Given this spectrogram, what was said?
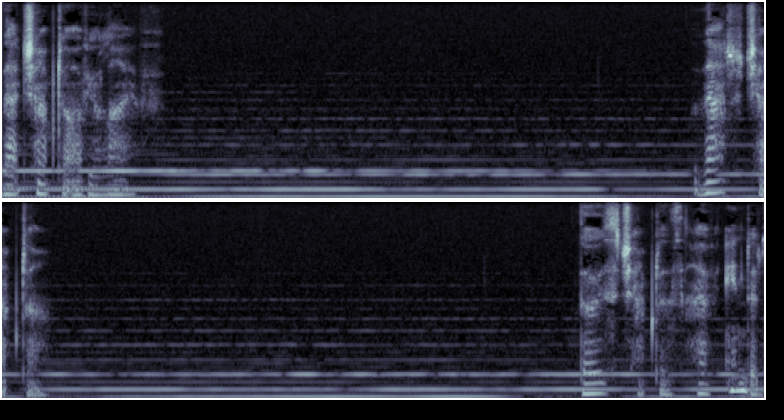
that chapter of your life. That chapter. Those chapters have ended.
